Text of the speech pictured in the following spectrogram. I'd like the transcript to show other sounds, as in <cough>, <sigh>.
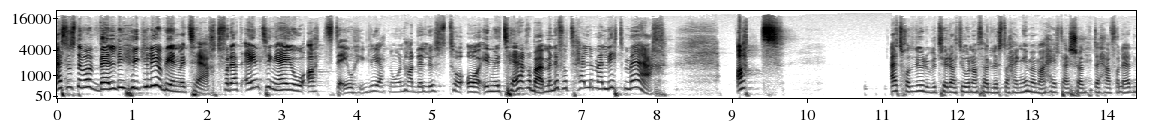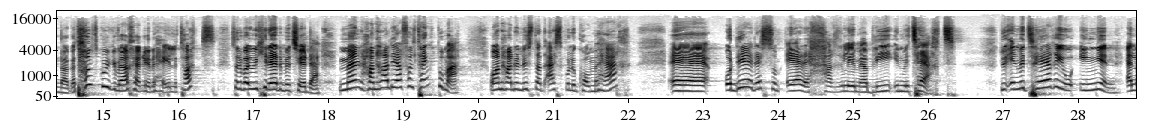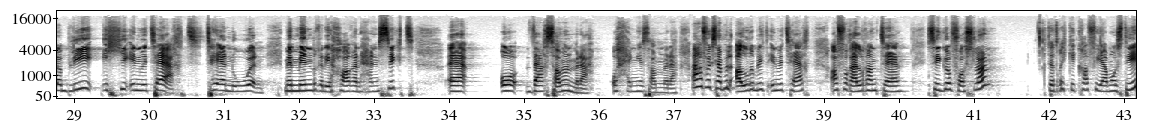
Jeg syns det var veldig hyggelig å bli invitert. For én ting er jo at det er jo hyggelig at noen hadde lyst til å invitere meg, men det forteller meg litt mer. At jeg trodde jo det betydde at Jonas hadde lyst til å henge med meg helt til jeg skjønte her forleden dag at han skulle ikke være her i det hele tatt. Så det var jo ikke det det betydde. Men han hadde iallfall tenkt på meg, og han hadde lyst til at jeg skulle komme her. Eh, og det er det som er det herlige med å bli invitert. Du inviterer jo ingen, eller blir ikke invitert til noen med mindre de har en hensikt eh, å være sammen med deg og henge sammen med deg. Jeg har f.eks. aldri blitt invitert av foreldrene til Sigurd Fossland til å drikke kaffe hjemme hos de,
